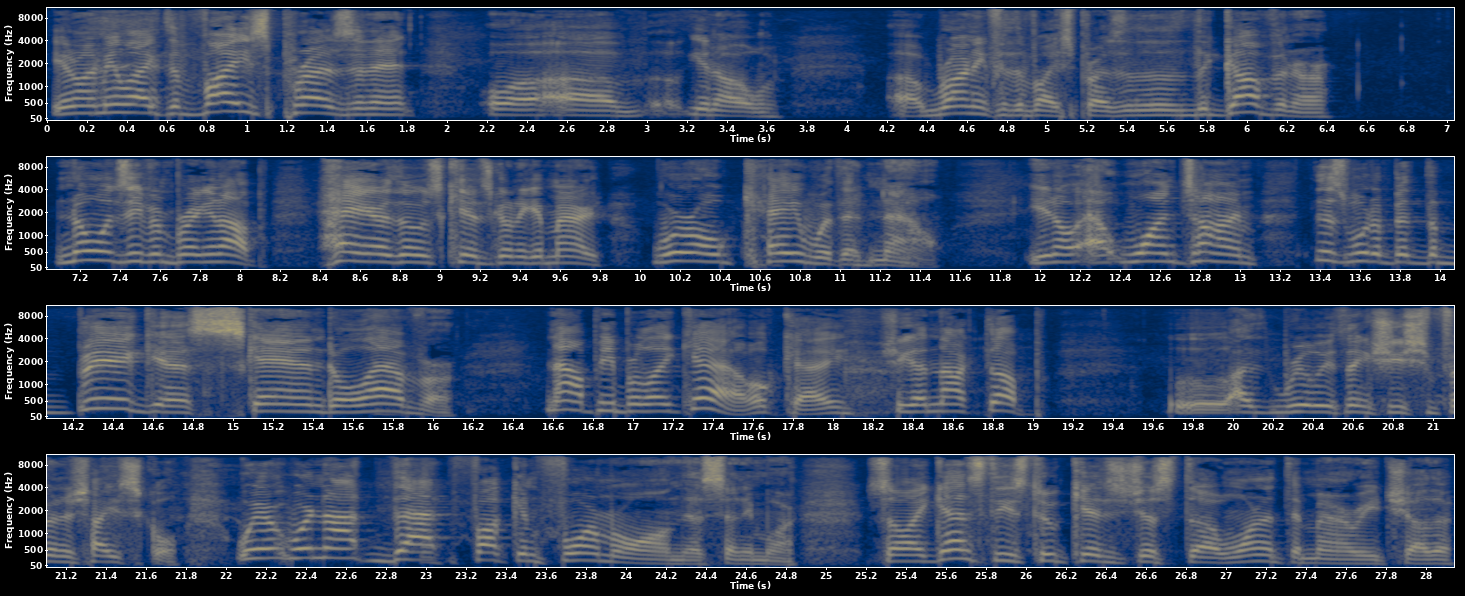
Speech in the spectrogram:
You know what I mean? Like the vice president or, uh, you know, uh, running for the vice president, the, the governor, no one's even bringing up, hey, are those kids going to get married? We're okay with it now. You know, at one time, this would have been the biggest scandal ever. Now people are like, yeah, okay, she got knocked up. I really think she should finish high school. We're we're not that fucking formal on this anymore. So I guess these two kids just uh, wanted to marry each other,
